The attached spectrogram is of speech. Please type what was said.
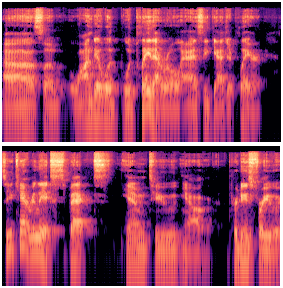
Uh, so Wan'Dale would would play that role as the gadget player. So you can't really expect him to you know produce for you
